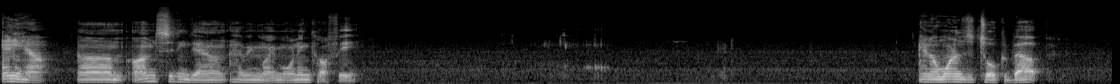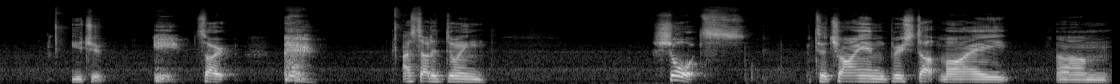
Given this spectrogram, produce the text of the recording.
Anyhow, um, I'm sitting down having my morning coffee. And I wanted to talk about YouTube. so, I started doing shorts to try and boost up my um,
